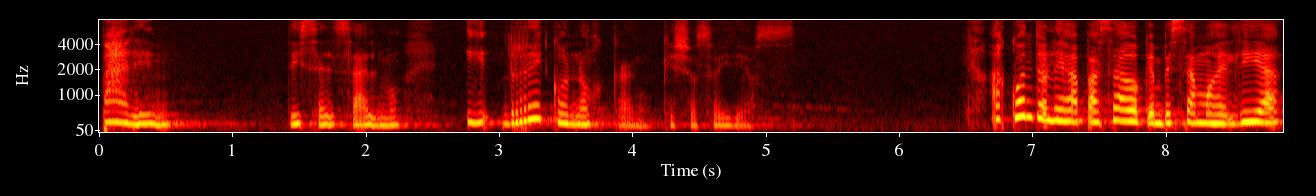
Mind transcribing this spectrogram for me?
Paren, dice el Salmo, y reconozcan que yo soy Dios. ¿A cuánto les ha pasado que empezamos el día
